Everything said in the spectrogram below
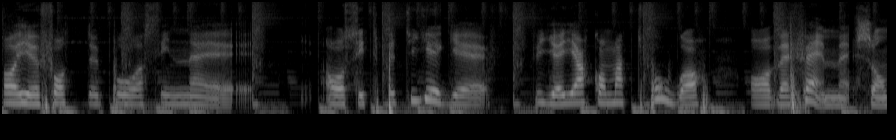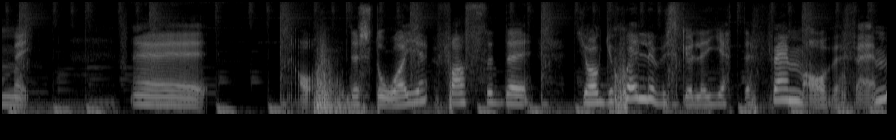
har ju fått på sin, eh, av sitt betyg eh, 4,2 av 5 som eh, ja, det står. Fast det, jag själv skulle gett 5 av 5.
